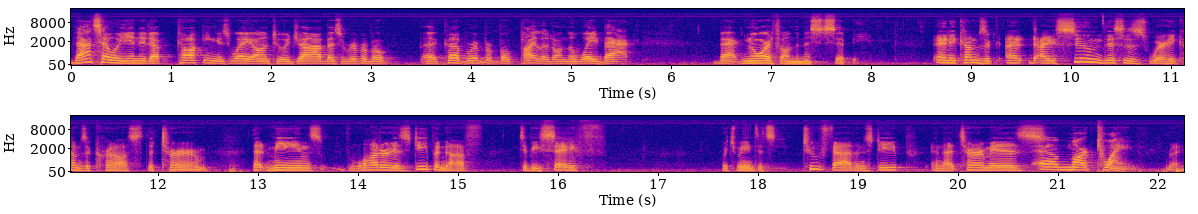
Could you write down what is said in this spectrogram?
That's how he ended up talking his way onto a job as a riverboat, a Cub riverboat pilot on the way back, back north on the Mississippi. And he comes, I, I assume this is where he comes across the term that means the water is deep enough to be safe, which means it's two fathoms deep, and that term is? Uh, Mark Twain. Right.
